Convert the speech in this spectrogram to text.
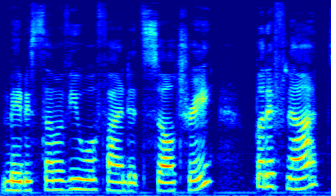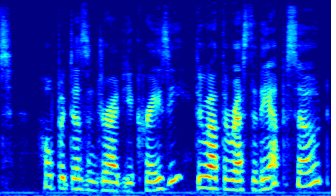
Maybe some of you will find it sultry, but if not, hope it doesn't drive you crazy throughout the rest of the episode.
